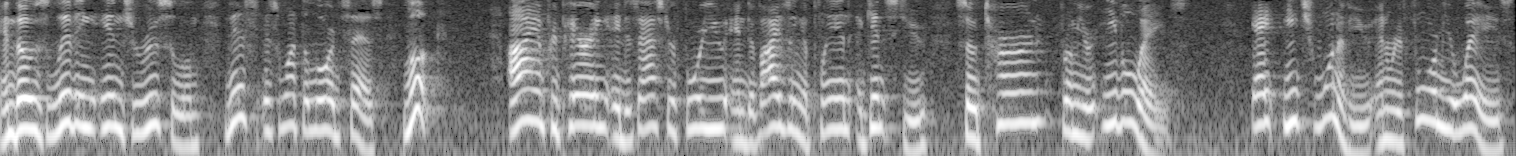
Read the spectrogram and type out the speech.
and those living in Jerusalem, This is what the Lord says Look, I am preparing a disaster for you and devising a plan against you. So turn from your evil ways, each one of you, and reform your ways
